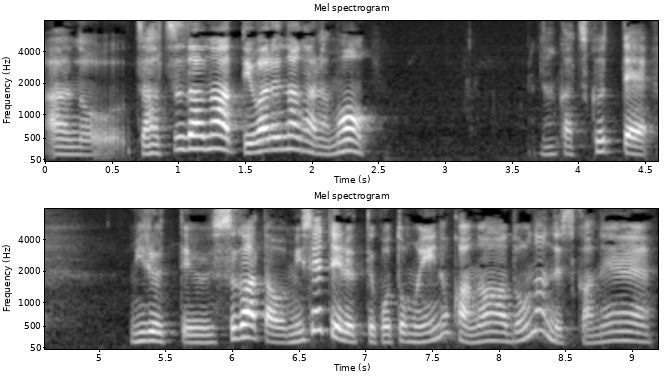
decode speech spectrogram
あの、雑だなって言われながらも、なんか作ってみるっていう姿を見せてるってこともいいのかなどうなんですかね。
